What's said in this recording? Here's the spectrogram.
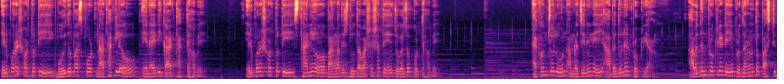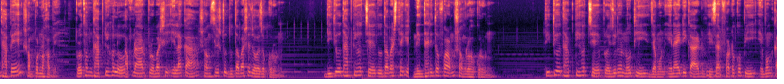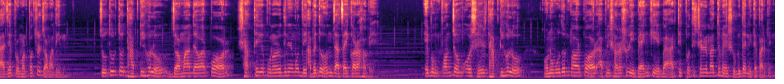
এরপরে শর্তটি বৈধ পাসপোর্ট না থাকলেও এনআইডি কার্ড থাকতে হবে। এরপরে শর্তটি স্থানীয় বাংলাদেশ দূতাবাসের সাথে যোগাযোগ করতে হবে। এখন চলুন আমরা জেনে নেই আবেদনের প্রক্রিয়া। আবেদন প্রক্রিয়াটি প্রধানত পাঁচটি ধাপে সম্পন্ন হবে। প্রথম ধাপটি হলো আপনার প্রবাসী এলাকা সংশ্লিষ্ট দূতাবাসে যোগাযোগ করুন। দ্বিতীয় ধাপটি হচ্ছে দূতাবাস থেকে নির্ধারিত ফর্ম সংগ্রহ করুন। তৃতীয় ধাপটি হচ্ছে প্রয়োজনীয় নথি যেমন এনআইডি কার্ড, ভিসার ফটোকপি এবং কাজের প্রমাণপত্র জমা দিন। চতুর্থ ধাপটি হল জমা দেওয়ার পর সাত থেকে পনেরো দিনের মধ্যে আবেদন যাচাই করা হবে। এবং পঞ্চম ও শেষ ধাপটি হল অনুমোদন পাওয়ার পর আপনি সরাসরি ব্যাংকে বা আর্থিক প্রতিষ্ঠানের মাধ্যমে সুবিধা নিতে পারবেন।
